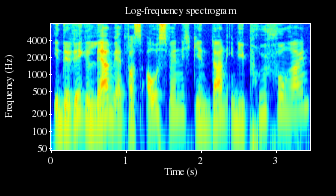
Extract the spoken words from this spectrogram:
In der Regel lernen wir etwas auswendig, gehen dann in die Prüfung rein,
